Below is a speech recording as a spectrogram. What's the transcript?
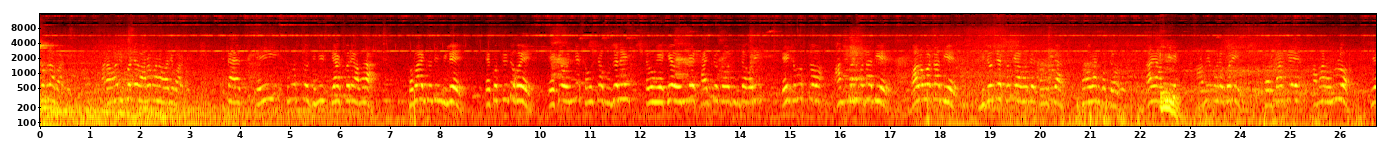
ঝগড়া বাড়বে মারামারি করলে আরও মারামারি বাড়বে। এটা এই সমস্ত জিনিস ত্যাগ করে আমরা সবাই যদি মিলে একত্রিত হয়ে একে অন্যের সমস্যা বুঝে নেই এবং একে অন্যের সাহায্য সহযোগিতা করি, এই সমস্ত আন্তরিকতা দিয়ে, ভালোবাসা দিয়ে নিজেদের সঙ্গে আমাদের সমস্যার সমাধান করতে হবে। তাই আমি আমি মনে করি সরকারকে আমার অনুরোধ যে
